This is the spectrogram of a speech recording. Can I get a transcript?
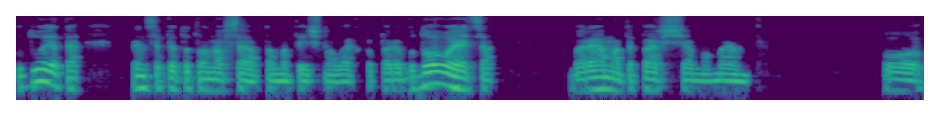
побудуєте. В принципі, тут воно все автоматично легко перебудовується. Беремо тепер ще момент по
